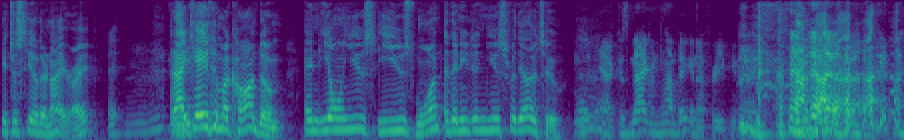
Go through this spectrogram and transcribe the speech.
Yeah, just the other night, right? It- And I gave him a condom, and he only used he used one, and then he didn't use for the other two. Well, yeah, because Magnum's not big enough for EP Mag.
